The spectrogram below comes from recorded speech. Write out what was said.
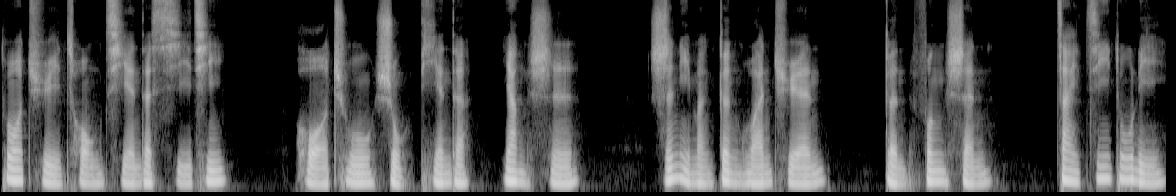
脱去从前的习气，活出属天的样式，使你们更完全、更丰盛，在基督里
